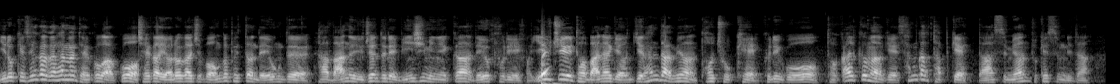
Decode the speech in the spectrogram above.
이렇게 생각을 하면 될 것 같고 제가 여러 가지 뭐 언급했던 내용들 다 많은 유저들의 민심이니까 네오플이 일주일 더 만약에 연기를 한다면 더 좋게 그리고 더 깔끔하게 삼각답게 나왔으면 좋겠습니다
